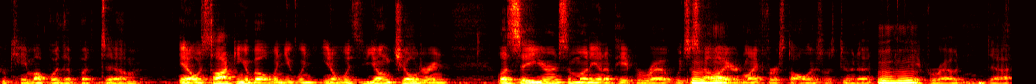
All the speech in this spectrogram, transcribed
who came up with it, but um, you know, it was talking about when you when you know with young children. Let's say you earn some money on a paper route, which is how I earned my first dollars was doing a paper route, and uh,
